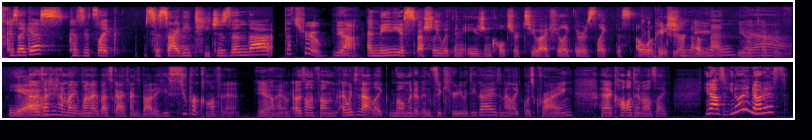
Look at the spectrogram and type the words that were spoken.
Because I guess because it's like society teaches them that, That's true. Yeah. and maybe especially within Asian culture too. I feel like there's like this Like elevation of men. Yeah. Type Yeah. of, Yeah. I was actually talking to my, one of my best guy friends about it. He's super confident. You Yeah. know him. I was on the phone. I went to that like moment of insecurity with you guys, and I like was crying, and I called him. I was like, you know, I was like, you know what I noticed?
